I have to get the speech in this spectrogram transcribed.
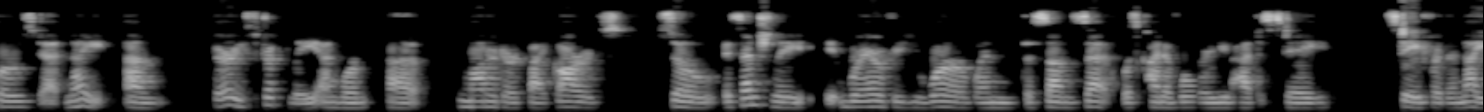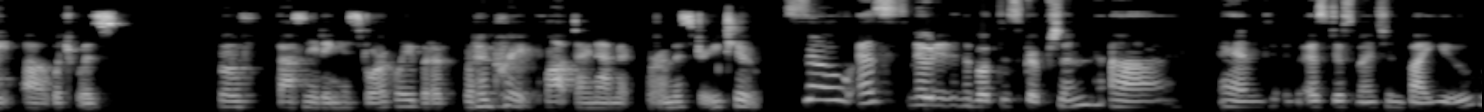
closed at night um, very strictly and were uh, monitored by guards. So essentially, it, wherever you were when the sun set was kind of where you had to stay stay for the night, uh, which was both fascinating historically, but a but a great plot dynamic for a mystery too. So, as noted in the book description, uh, and as just mentioned by you,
